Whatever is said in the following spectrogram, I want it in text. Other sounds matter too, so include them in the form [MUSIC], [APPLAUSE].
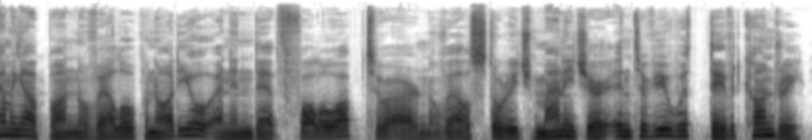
Coming up on Novell Open Audio, an in depth follow up to our Novell Storage Manager interview with David Condrey.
